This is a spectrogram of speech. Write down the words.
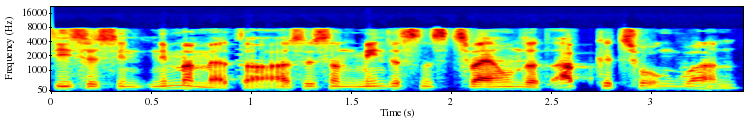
diese sind nimmer mehr da. Also es sind mindestens 200 abgezogen worden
